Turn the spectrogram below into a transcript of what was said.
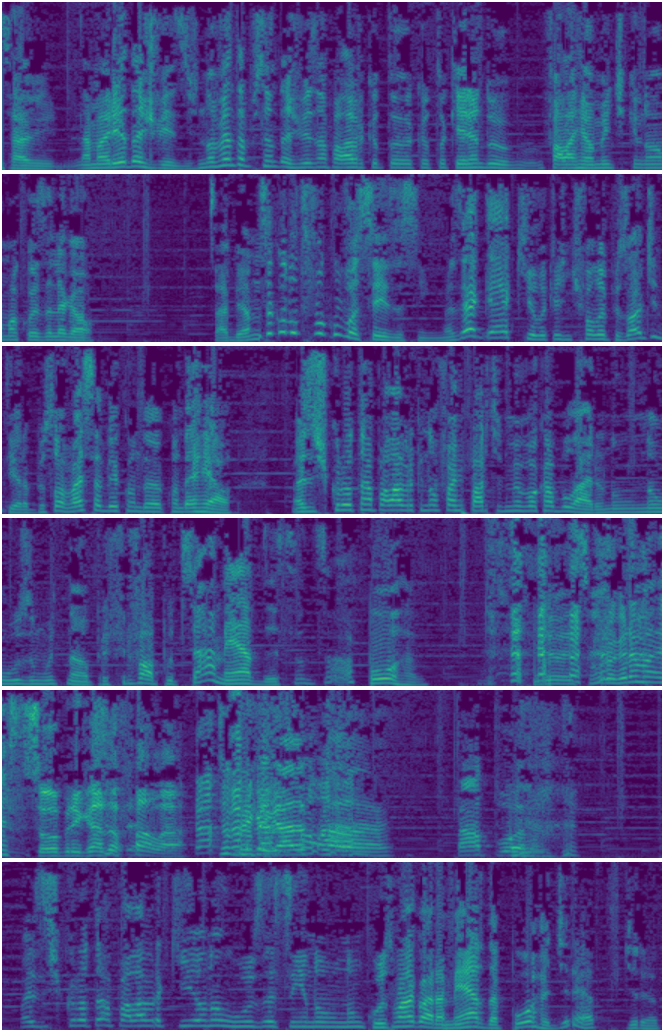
Sabe? Na maioria das vezes. 90% das vezes é uma palavra que eu, tô, que eu tô querendo falar realmente que não é uma coisa legal. Sabe? A não ser quando eu tô falando com vocês, assim. Mas é, é aquilo que a gente falou o episódio inteiro. A pessoa vai saber quando é, quando é real. Mas escroto é uma palavra que não faz parte do meu vocabulário. Eu não, não uso muito, não. Eu prefiro falar, putz, isso é uma merda. Isso, isso é uma porra. Entendeu? Esse programa é. Sou obrigado a falar. Muito Obrigado a por falar. falar. Tá uma porra. Mas escroto é uma palavra que eu não uso, assim, não, não curso. Mas agora, merda, porra, direto, direto.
